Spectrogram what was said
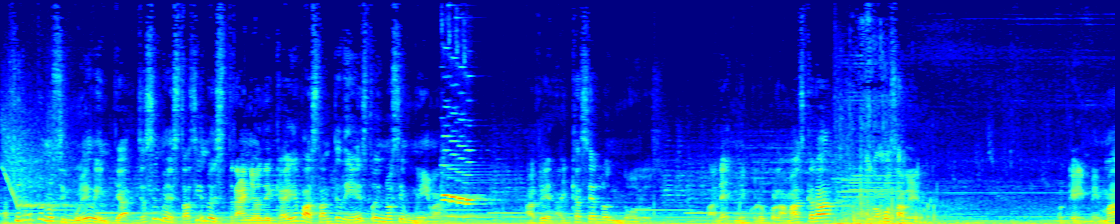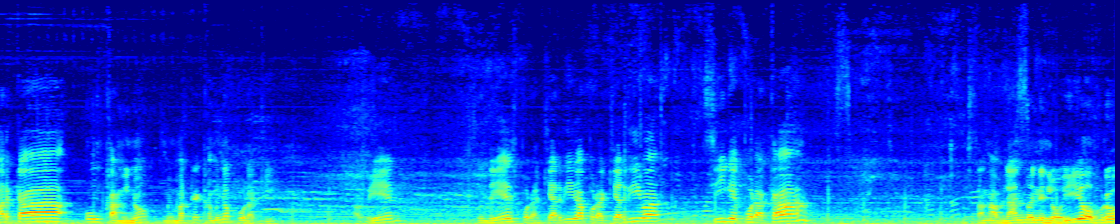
Hace un rato no se mueven. Ya, ya se me está haciendo extraño de que hay bastante de esto y no se muevan. A ver, hay que hacer los nodos. Vale, me coloco la máscara y vamos a ver. Ok, me marca un camino. Me marca el camino por aquí. A ver. ¿Dónde es? Por aquí arriba, por aquí arriba. Sigue por acá. están hablando en el oído, bro.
